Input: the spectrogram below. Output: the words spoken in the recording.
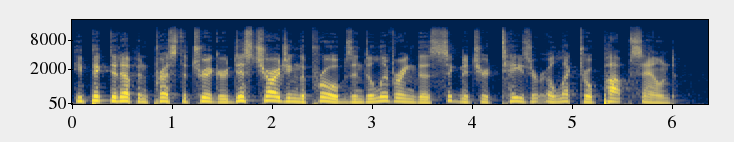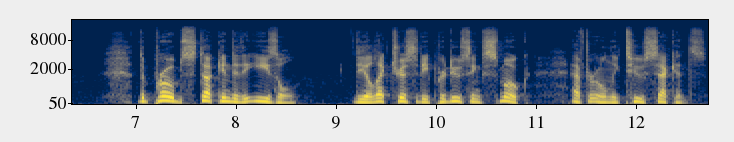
He picked it up and pressed the trigger, discharging the probes and delivering the signature taser electro pop sound. The probes stuck into the easel, the electricity producing smoke after only two seconds.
